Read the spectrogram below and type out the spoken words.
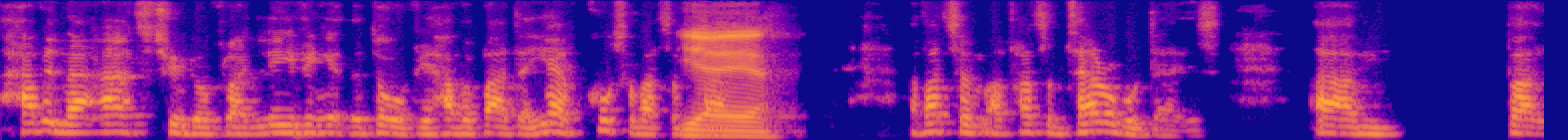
having that attitude of like leaving at the door if you have a bad day. Yeah, of course I've had some. Yeah, yeah. I've had some. I've had some terrible days, um, but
